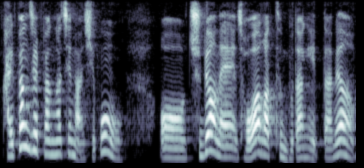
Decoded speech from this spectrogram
갈팡질팡 하지 마시고 어, 주변에 저와 같은 무당이 있다면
